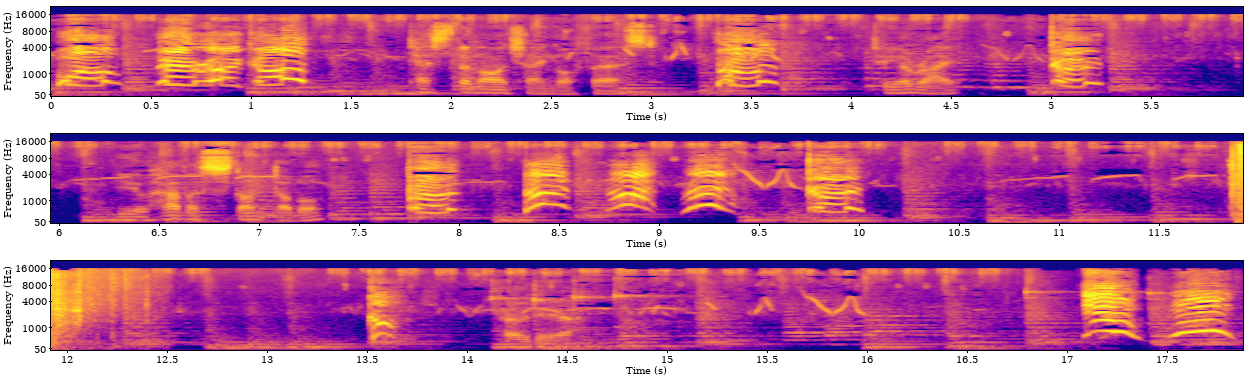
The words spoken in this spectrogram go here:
Well, here I come. Test the launch angle first. To your right. Good. You have a stunt double. Uh, that's not real. Oh dear. You. Woo.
